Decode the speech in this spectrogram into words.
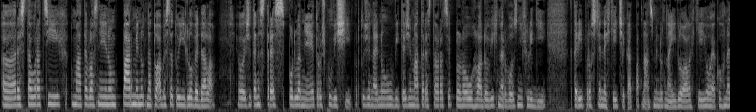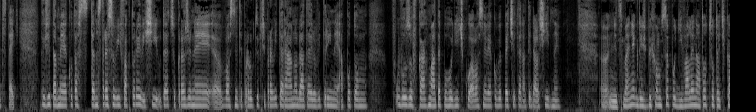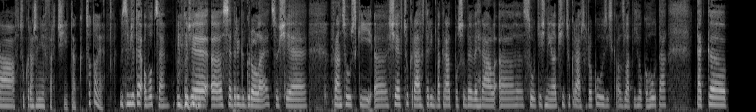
uh, restauracích máte vlastně jenom pár minut na to, abyste to jídlo vydala. Jo, že ten stres podle mě je trošku vyšší, protože najednou víte, že máte restauraci plnou hladových, nervózních lidí, který prostě nechtějí čekat 15 minut na jídlo, ale chtějí ho jako hned teď. Takže tam je jako ta, ten stresový faktor je vyšší. U té cukrařiny eh, vlastně ty produkty připravíte ráno, dáte je do vitríny a potom v uvozovkách máte pohodičku a vlastně jakoby pečete na ty další dny. E, nicméně, když bychom se podívali na to, co teďka v cukrařině frčí, tak co to je? Myslím, že to je ovoce, protože uh, Cedric Grole, což je francouzský uh, šéf cukrář, který dvakrát po sobě vyhrál soutěž nejlepší cukrář roku, získal zlatýho kohouta, tak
